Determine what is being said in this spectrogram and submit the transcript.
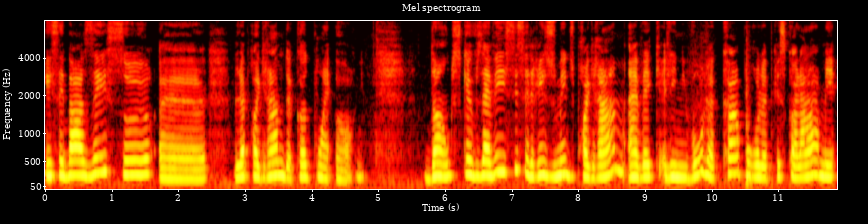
Et c'est basé sur euh, le programme de code.org. Donc, ce que vous avez ici, c'est le résumé du programme avec les niveaux, le cas pour le préscolaire, mais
